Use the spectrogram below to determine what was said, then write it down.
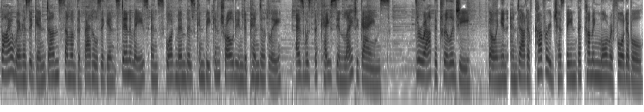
BioWare has again done some of the battles against enemies and squad members can be controlled independently, as was the case in later games. Throughout the trilogy, going in and out of coverage has been becoming more affordable,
